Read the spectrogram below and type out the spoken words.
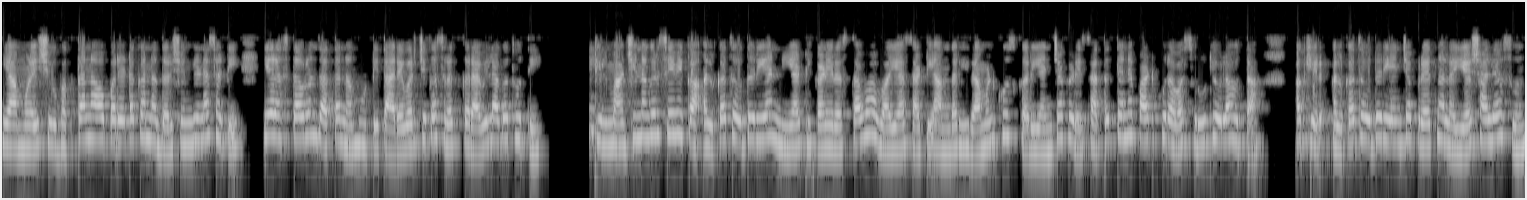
यामुळे शिवभक्तांना व पर्यटकांना दर्शन घेण्यासाठी या रस्त्यावरून जाताना मोठी तारेवरची कसरत करावी लागत होती. येथील माजी नगरसेविका अलका चौधरी यांनी या ठिकाणी रस्ता व्हावा यासाठी आमदार हिरामण खोसकर यांच्याकडे सातत्याने पाठपुरावा सुरू ठेवला होता. अखेर अलका चौधरी यांच्या प्रयत्नाला यश आले असून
